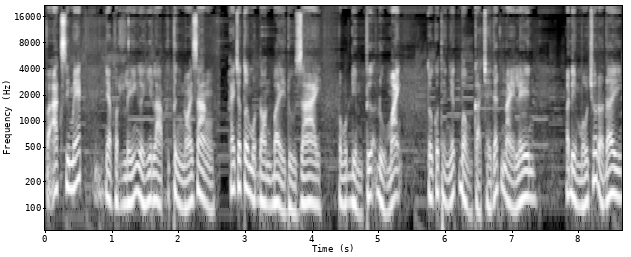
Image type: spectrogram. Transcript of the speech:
và Archimedes, nhà vật lý người Hy Lạp đã từng nói rằng hãy cho tôi một đòn bẩy đủ dài và một điểm tựa đủ mạnh, tôi có thể nhấc bổng cả trái đất này lên. Và điểm mấu chốt ở đây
